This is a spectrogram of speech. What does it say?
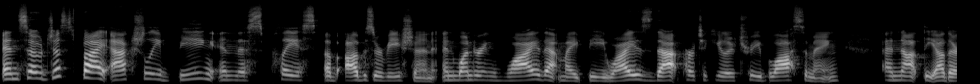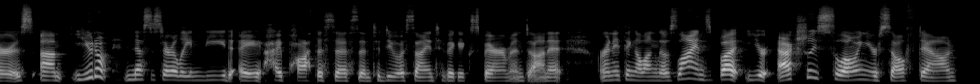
And so, just by actually being in this place of observation and wondering why that might be, why is that particular tree blossoming and not the others, um, you don't necessarily need a hypothesis and to do a scientific experiment on it or anything along those lines, but you're actually slowing yourself down.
